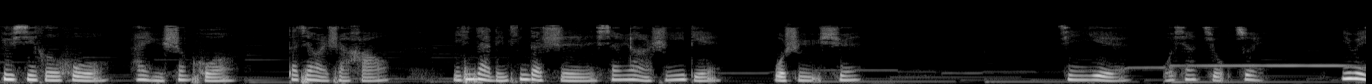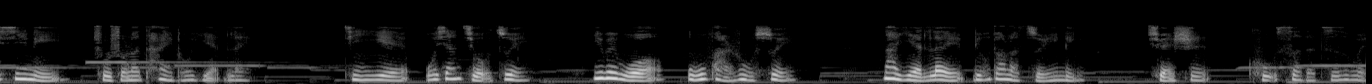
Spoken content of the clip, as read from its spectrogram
用心呵护，爱与生活。大家晚上好，你现在聆听的是相约二十一点，我是雨轩。今夜我想酒醉，因为心里储存了太多眼泪。今夜我想酒醉，因为我无法入睡。那眼泪流到了嘴里，全是苦涩的滋味。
